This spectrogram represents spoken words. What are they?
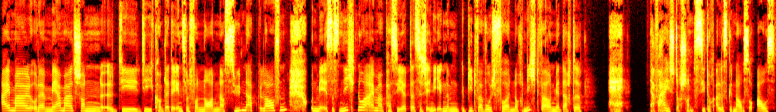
einmal oder mehrmals schon äh, die, die komplette Insel von Norden nach Süden abgelaufen. Und mir ist es nicht nur einmal passiert, dass ich in irgendeinem Gebiet war, wo ich vorher noch nicht war und mir dachte, hä, da war ich doch schon. Das sieht doch alles genauso aus.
